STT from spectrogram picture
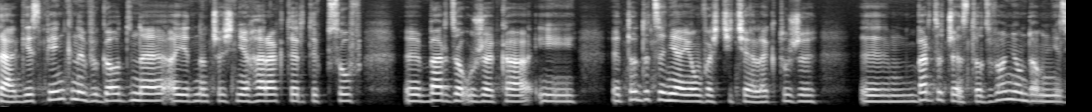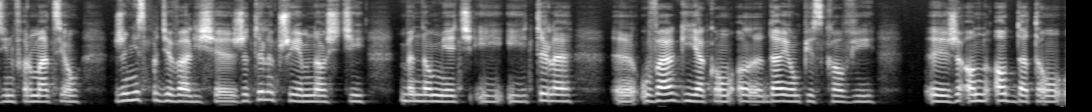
Tak, jest piękne, wygodne, a jednocześnie charakter tych psów y, bardzo urzeka i to doceniają właściciele, którzy bardzo często dzwonią do mnie z informacją, że nie spodziewali się, że tyle przyjemności będą mieć i, i tyle y, uwagi, jaką dają pieskowi, y, że on odda tą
